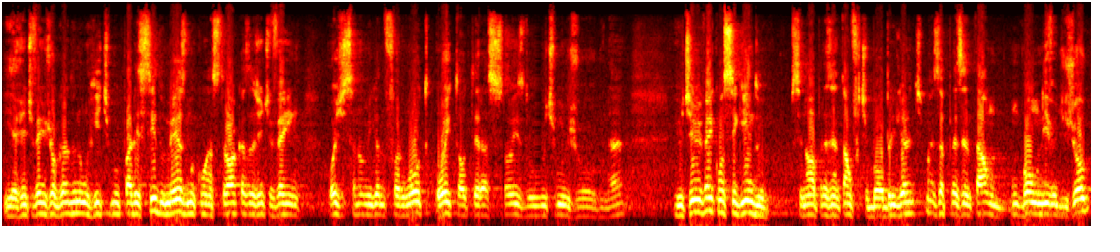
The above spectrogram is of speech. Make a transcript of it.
e a gente vem jogando num ritmo parecido mesmo com as trocas. A gente vem, hoje, se não me engano, foram oito, alterações do último jogo, né? E o time vem conseguindo, se não apresentar um futebol brilhante, mas apresentar um, um bom nível de jogo,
